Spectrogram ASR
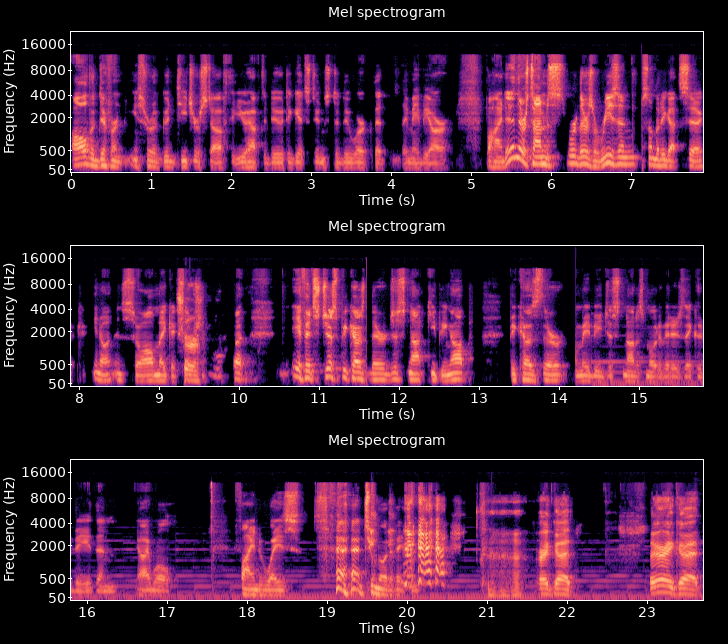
all the different sort of good teacher stuff that you have to do to get students to do work that they maybe are behind. And there's times where there's a reason somebody got sick, you know, and so I'll make exceptions. Sure. But if it's just because they're just not keeping up, because they're maybe just not as motivated as they could be, then I will find ways to motivate them. Very good. Very good.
